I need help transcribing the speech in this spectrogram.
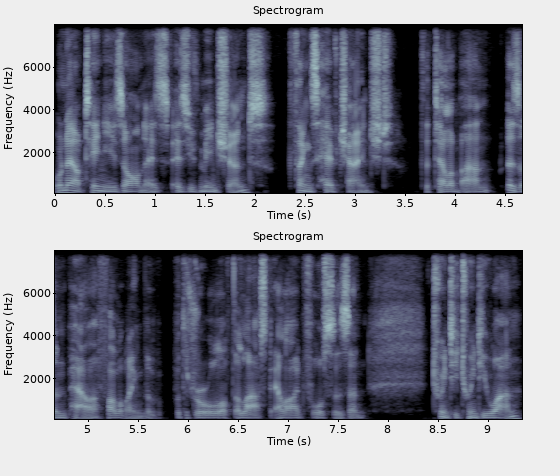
Well, now 10 years on, as, as you've mentioned, things have changed. The Taliban is in power following the withdrawal of the last Allied forces in 2021.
